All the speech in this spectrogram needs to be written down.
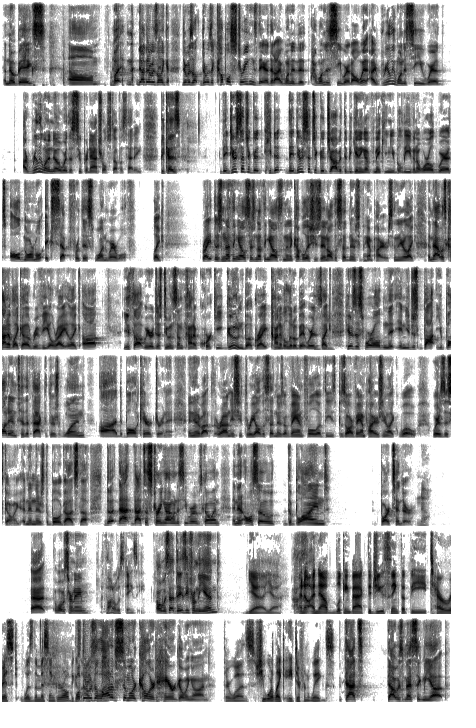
And no bigs, um, but no. There was like a, there was a there was a couple strings there that I wanted to I wanted to see where it all went. I really wanted to see where I really want to know where the supernatural stuff was heading because they do such a good he did they do such a good job at the beginning of making you believe in a world where it's all normal except for this one werewolf. Like right? There's nothing else, there's nothing else and then a couple issues in all of a sudden there's vampires and then you're like and that was kind of like a reveal, right? Like, "Oh, you thought we were just doing some kind of quirky goon book, right? Kind of a little bit where it's mm-hmm. like, here's this world, and, the, and you just bought you bought into the fact that there's one oddball character in it, and then about around issue three, all of a sudden there's a van full of these bizarre vampires, and you're like, whoa, where's this going? And then there's the bull god stuff. The, that that's a string I want to see where it was going, and then also the blind bartender no at what was her name? Mm. I thought it was Daisy. Oh, was that Daisy from the end? Yeah, yeah. I know. And now looking back, did you think that the terrorist was the missing girl? Because Well, there I was a lot of similar colored hair going on. There was. She wore like eight different wigs. That's that was messing me up.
